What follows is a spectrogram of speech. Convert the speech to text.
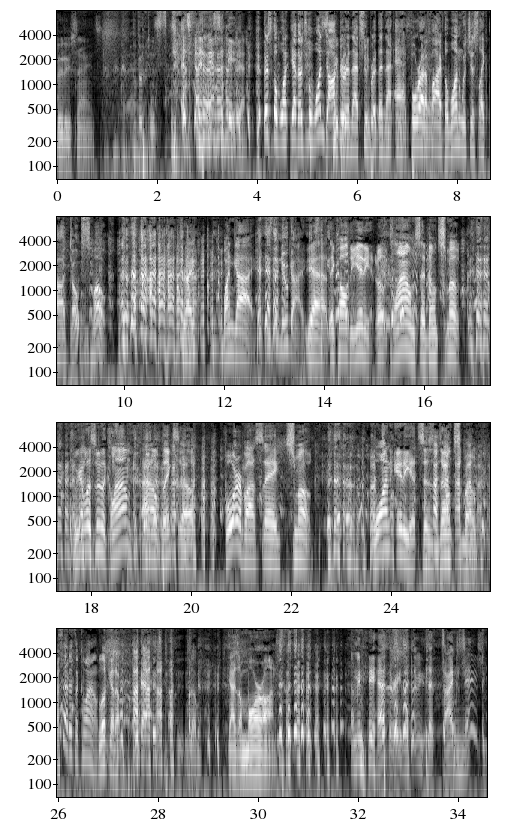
Voodoo science. It's an ABC, yeah. There's the one, yeah. There's the one doctor Stupid- in that super in that ad. Four out of Yeah. five. The one was just like, uh, don't smoke. Right. One guy. He's the new guy. Yeah, they called the idiot. Well, the clown said don't smoke. We're gonna listen to the clown? I don't think so. Four of us say smoke. One idiot says don't smoke. I said it's a clown. Look at him. He's a, guy's a moron. I mean, he had to. He had to be, that times changed.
